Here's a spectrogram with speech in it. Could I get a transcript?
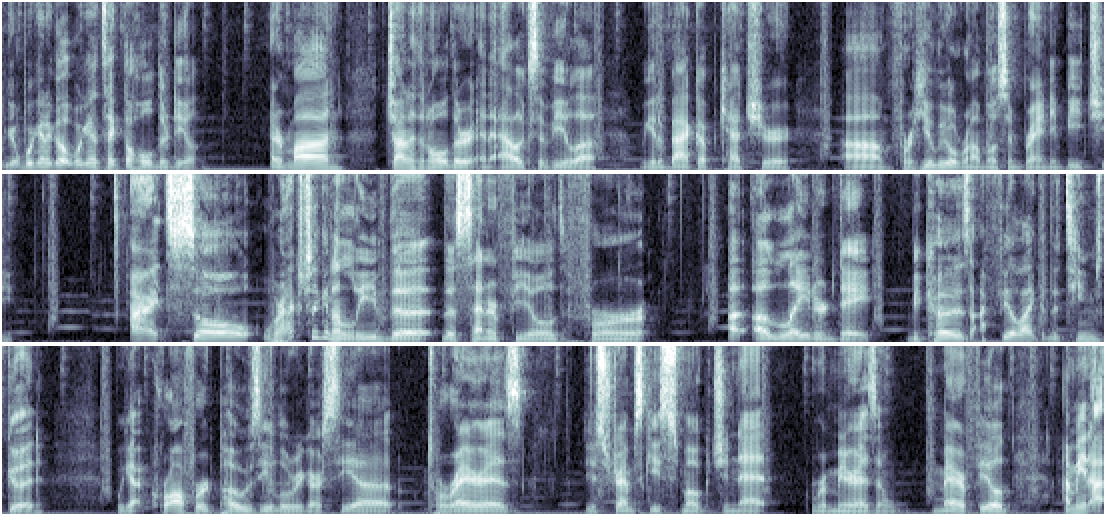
We're gonna go. We're gonna take the holder deal. Germán, Jonathan Holder, and Alex Avila. We get a backup catcher um, for Heliot Ramos and Brandon Beachy. All right, so we're actually gonna leave the the center field for a, a, later date because I feel like the team's good. We got Crawford, Posey, Leury Garcia, Torres, Yastrzemski, Smoak, Gennett, Ramirez, and Merrifield. I mean, I,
